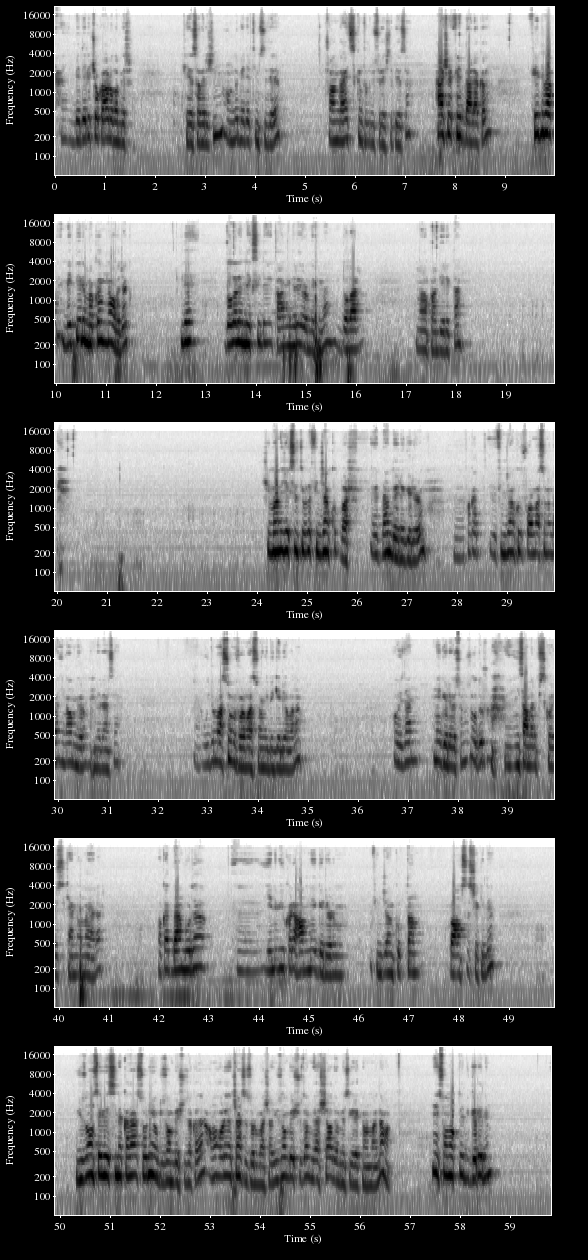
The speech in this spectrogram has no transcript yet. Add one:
yani bedeli çok ağır olabilir piyasalar için. Onu da belirteyim sizlere. Şu an gayet sıkıntılı bir süreçte piyasa. Her şey Fed ile alakalı. Fed'i bak, bekleyelim bakalım ne olacak. Bir de dolar endeksiyle tahminlere yorum yapayım ben. Dolar ne yapar diyerekten. Şimdi bana diyeceksiniz ki burada fincan kulp var. Evet ben böyle görüyorum. E, Fakat fincan kulp formasyonu ben inanmıyorum nedense. Yani uydurmasyon bir formasyon gibi geliyor bana. O yüzden ne görüyorsunuz odur. İnsanların psikolojisi kendi ona yarar. Fakat ben burada e, yeni bir yukarı hamle görüyorum. Fincan Kulp'tan bağımsız şekilde. 110 seviyesine kadar sorun yok 110-500'e kadar ama oraya açarsa sorun başlar. 110-500'den bir aşağı dönmesi gerek normalde ama neyse o noktayı bir görelim.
